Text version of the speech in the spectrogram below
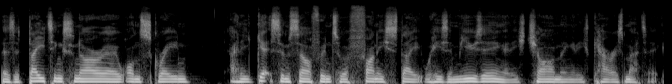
there's a dating scenario on screen and he gets himself into a funny state where he's amusing and he's charming and he's charismatic.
